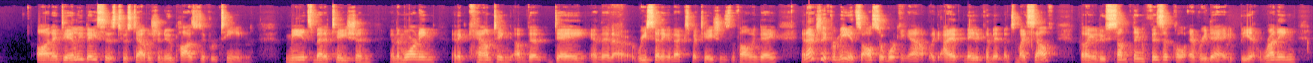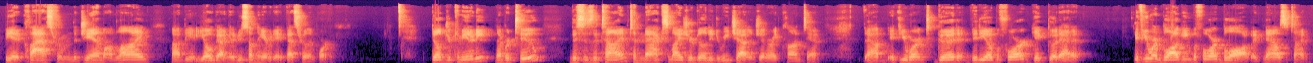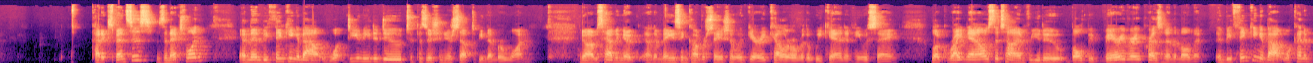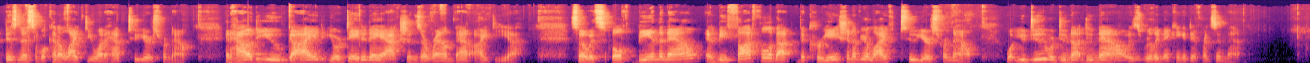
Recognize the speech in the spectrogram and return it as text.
on a daily basis to establish a new positive routine? Me, it's meditation in the morning, an accounting of the day, and then a resetting of expectations the following day. And actually, for me, it's also working out. Like I have made a commitment to myself that I'm going to do something physical every day, be it running, be it a class from the gym online, uh, be it yoga. I'm going to do something every day. That's really important. Build your community. Number two, this is the time to maximize your ability to reach out and generate content. Uh, if you weren't good at video before, get good at it. If you weren't blogging before, blog. Like now's the time. Cut expenses is the next one. And then be thinking about what do you need to do to position yourself to be number one. You know, I was having a, an amazing conversation with Gary Keller over the weekend, and he was saying, look, right now is the time for you to both be very, very present in the moment and be thinking about what kind of business and what kind of life do you want to have two years from now? And how do you guide your day to day actions around that idea? So it's both be in the now and be thoughtful about the creation of your life two years from now. What you do or do not do now is really making a difference in that.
